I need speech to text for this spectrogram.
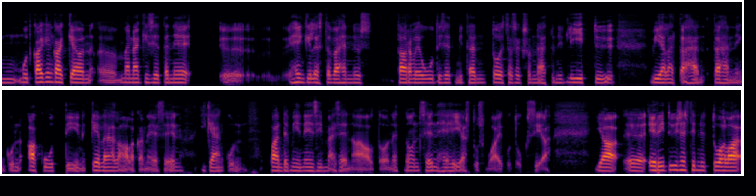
mutta kaiken kaikkiaan mä näkisin, että ne henkilöstövähennystarveuutiset, mitä toistaiseksi on nähty, niin liittyy vielä tähän, tähän niin kuin akuuttiin keväällä alkaneeseen ikään kuin pandemian ensimmäiseen aaltoon, että ne on sen heijastusvaikutuksia. Ja erityisesti nyt tuolla,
